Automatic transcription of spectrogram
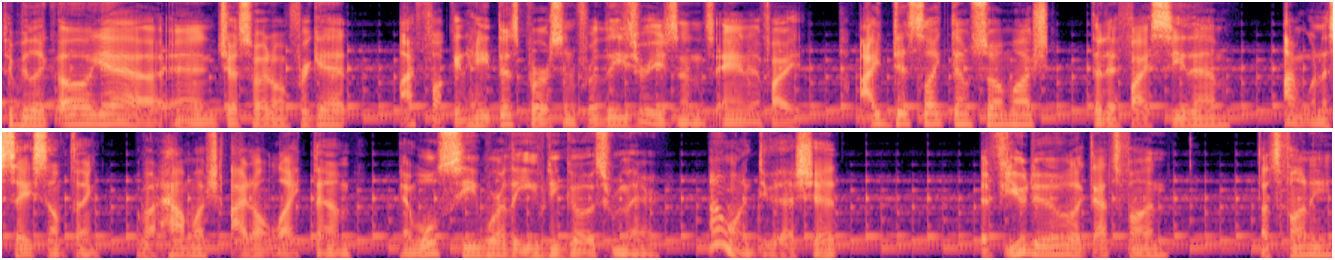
to be like, oh yeah, and just so I don't forget, I fucking hate this person for these reasons. And if I I dislike them so much that if I see them, I'm gonna say something about how much I don't like them, and we'll see where the evening goes from there. I don't want to do that shit. If you do, like that's fun. That's funny.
